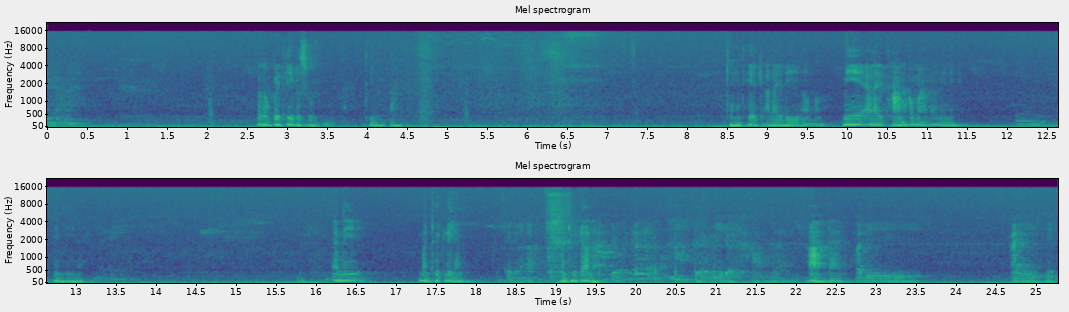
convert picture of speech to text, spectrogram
ดีกว่าก็ต้องไปที่ประสูติที่นี่ไปจะให้เทศอะไรดีเนาะมีอะไรถามเข้ามาไหมในนี้ไม่มีนะ อันนี้บันทึกหรือยังถึงแล้วครับบันทึกแล้วเหรอเดี๋ยวเดี๋ยวมีเดี๋ยวถามได้อ่าได้พอดีไปเห็น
